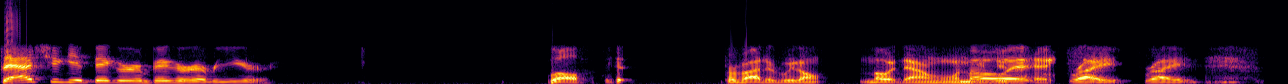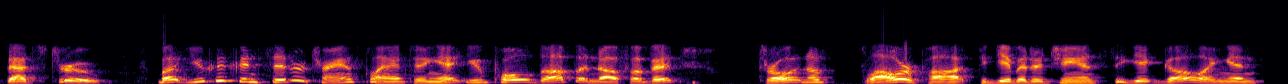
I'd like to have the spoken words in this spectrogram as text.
that should get bigger and bigger every year. Well, provided we don't mow it down when mow we do it. Right, right. That's true. But you could consider transplanting it. You pulled up enough of it, throw it in a flower pot to give it a chance to get going and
